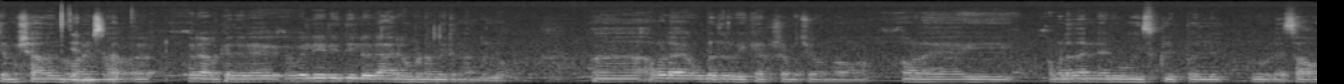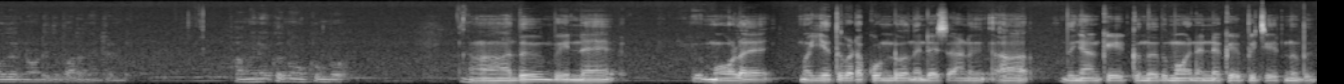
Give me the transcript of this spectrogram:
ജംഷാദ് എന്ന് പറയുന്ന ഒരാൾക്കെതിരെ വലിയ രീതിയിൽ ഒരു ആരോപണം വരുന്നുണ്ടല്ലോ. അവളെ ഉപദ്രവിക്കാൻ ശ്രമിച്ചു വന്നോ? അവളെ ഈ അവളെ തന്നെ ഒരു വോയിസ് ക്ലിപ്പിലൂടെ സഹോദരനോട് ഇത് പറഞ്ഞിട്ടുണ്ട്. അങ്ങനെയൊക്കെ നോക്കുമ്പോൾ അത് പിന്നെ മോളെ മയ്യത്ത് ഇവിടെ കൊണ്ടുവന്നതിന്റെ ശേഷമാണ് ആ ഇത് ഞാൻ കേൾക്കുന്നത് മോൻ എന്നെ കേൾപ്പിച്ചിരുന്നത്.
